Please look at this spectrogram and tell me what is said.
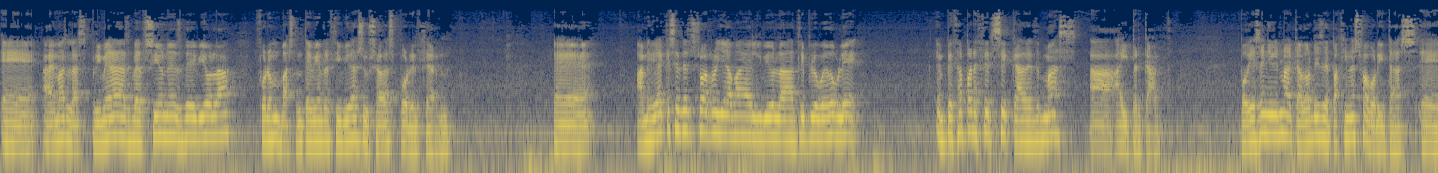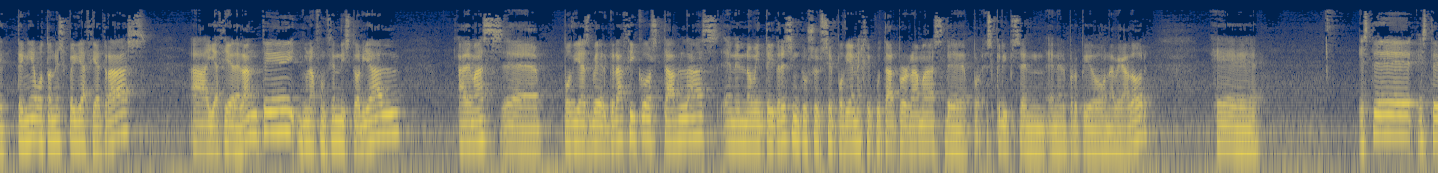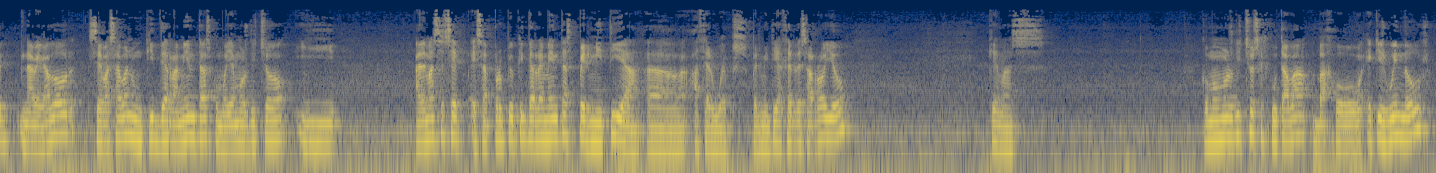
Eh, además, las primeras versiones de Viola fueron bastante bien recibidas y usadas por el CERN. Eh, a medida que se desarrollaba el Viola www, empezó a parecerse cada vez más a, a HyperCard. Podías añadir marcadores de páginas favoritas. eh, tenía botones para ir hacia atrás y hacia adelante y una función de historial. Además, eh, podías ver gráficos, tablas. En el 93 incluso se podían ejecutar programas de scripts en, en el propio navegador. Eh, este, este navegador se basaba en un kit de herramientas, como ya hemos dicho, y además ese, propio kit de herramientas permitía ah, hacer webs, permitía hacer desarrollo. ¿Qué más? Como hemos dicho, se ejecutaba bajo X Windows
